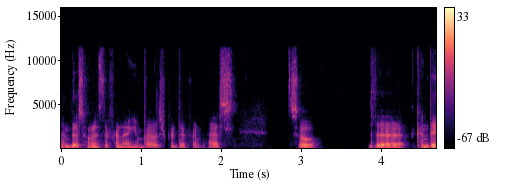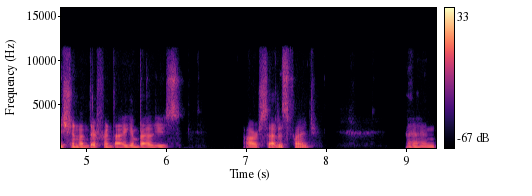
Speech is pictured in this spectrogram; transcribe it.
and this one has different eigenvalues for different s. So the condition on different eigenvalues are satisfied. And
